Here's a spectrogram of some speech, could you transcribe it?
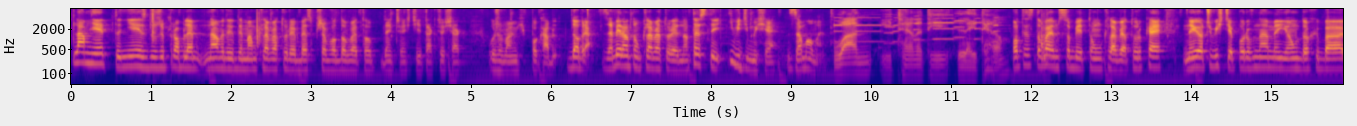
Dla mnie to nie jest duży problem, nawet gdy mam klawiatury bezprzewodowe, to najczęściej tak czy siak używam ich po kablu. Dobra, zabieram tą klawiaturę na testy i widzimy się za moment. One eternity later. Potestowałem sobie tą klawiaturkę, no i oczywiście porównamy ją do chyba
